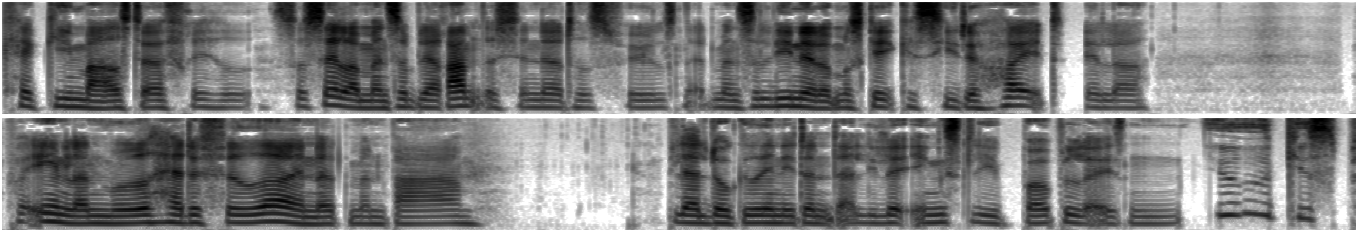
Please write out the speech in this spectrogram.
kan give meget større frihed. Så selvom man så bliver ramt af generthedsfølelsen, at man så lige netop måske kan sige det højt, eller på en eller anden måde have det federe, end at man bare bliver lukket ind i den der lille ængstlige boble af sådan, kisp,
